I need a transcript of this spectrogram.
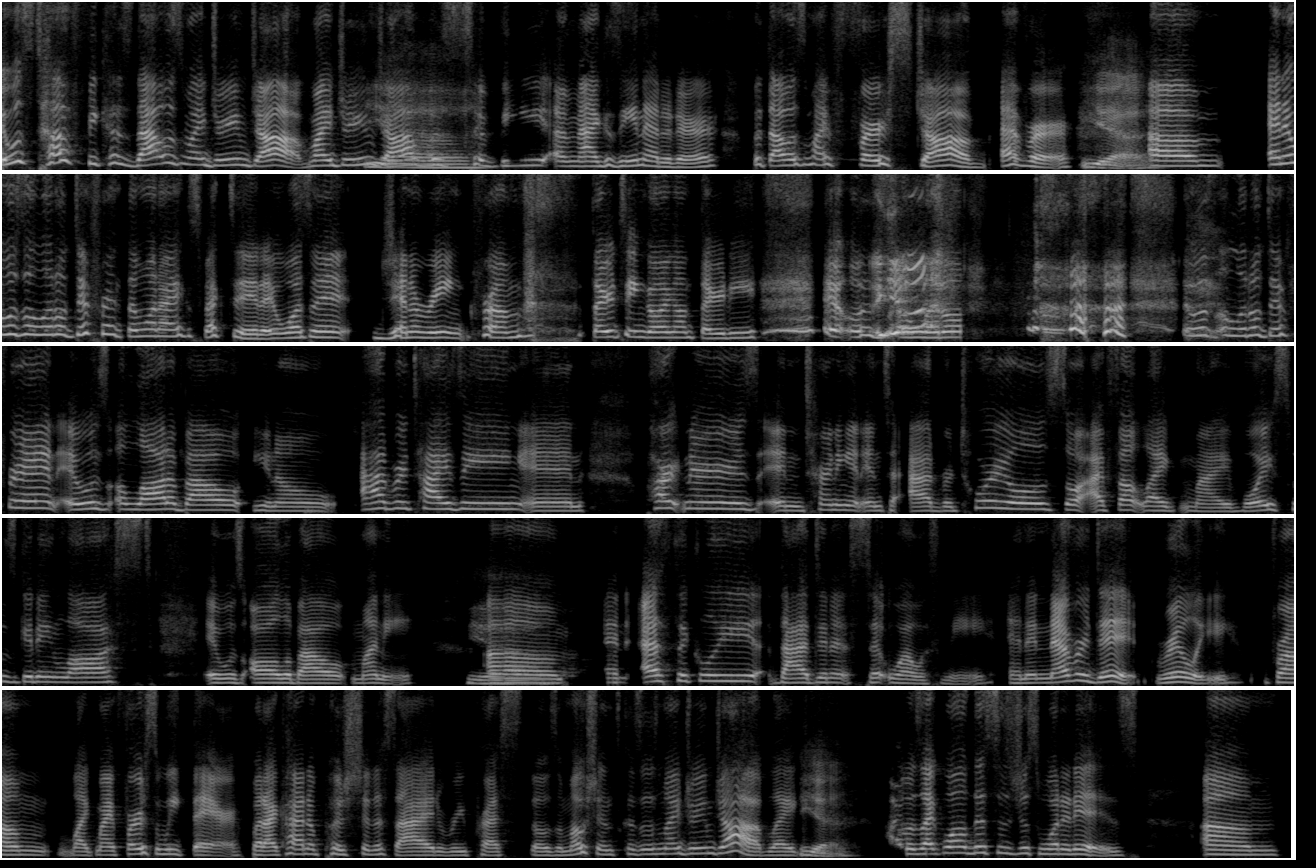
it was tough because that was my dream job. My dream yeah. job was to be a magazine editor, but that was my first job ever. Yeah. Um, and it was a little different than what I expected. It wasn't Jenna Rink from 13 going on 30. It was yeah. a little it was a little different. It was a lot about, you know, advertising and partners and turning it into advertorials. So I felt like my voice was getting lost. It was all about money. Yeah. Um, and ethically, that didn't sit well with me. And it never did, really, from like my first week there. But I kind of pushed it aside, repressed those emotions because it was my dream job. Like, yeah. I was like, well, this is just what it is. Um,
